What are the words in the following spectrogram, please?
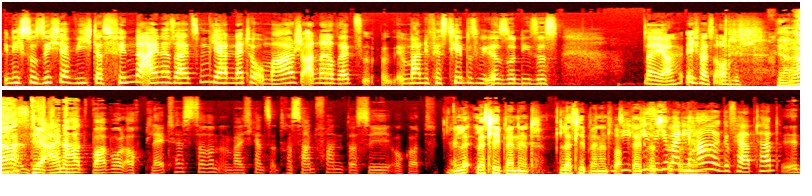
nicht so sicher, wie ich das finde. Einerseits, hm, ja, nette Hommage, andererseits äh, manifestiert es wieder so dieses naja, ich weiß auch nicht. Ja, ja der eine hat, war wohl auch Playtesterin, weil ich ganz interessant fand, dass sie, oh Gott. Le Leslie Bennett. Leslie Bennett war die, Playtesterin. Die sich immer die Haare gefärbt hat. Äh,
